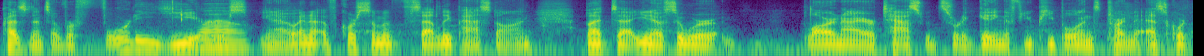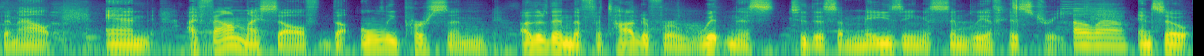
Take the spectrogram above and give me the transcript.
presidents over 40 years, Wow. you know, and of course some have sadly passed on. But uh, you know, so we're Laura and I are tasked with sort of getting a few people and trying to escort them out. And I found myself the only person, other than the photographer, witness to this amazing assembly of history. Oh, wow. And so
